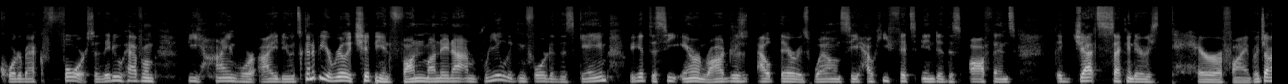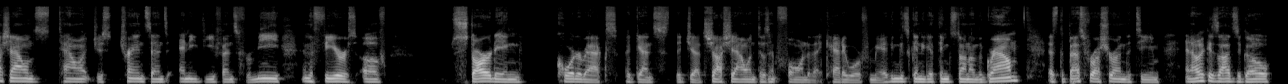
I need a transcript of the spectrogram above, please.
quarterback four. So they do have him behind where I do. It's going to be a really chippy and fun Monday night. I'm really looking forward to this game. We get to see Aaron Rodgers out there as well and see how he fits into this offense. The Jets secondary is terrifying, but Josh Allen's talent just transcends any defense for me and the fears of starting quarterbacks against the Jets. Josh Allen doesn't fall into that category for me. I think he's going to get things done on the ground as the best rusher on the team. And I like his odds to go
